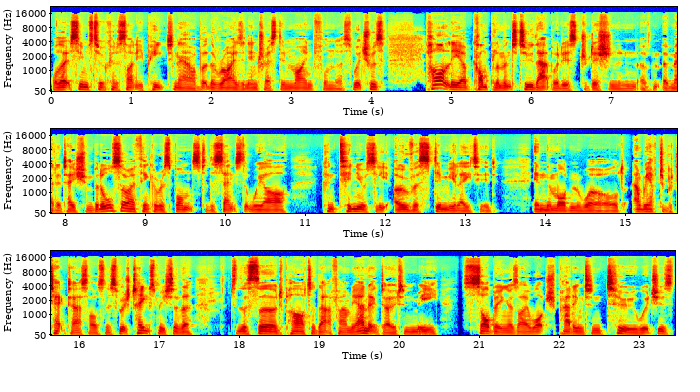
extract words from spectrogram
although it seems to have kind of slightly peaked now, but the rise in interest in mindfulness, which was partly a complement to that Buddhist tradition of, of meditation, but also, I think, a response to the sense that we are continuously overstimulated in the modern world, and we have to protect ourselves this. Which takes me to the to the third part of that family anecdote, and me sobbing as I watch Paddington 2, which is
